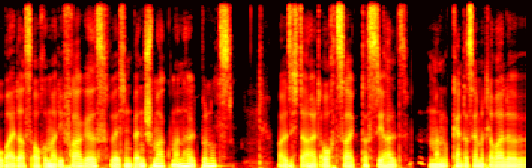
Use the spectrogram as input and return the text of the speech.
Wobei das auch immer die Frage ist, welchen Benchmark man halt benutzt. Weil sich da halt auch zeigt, dass die halt, man kennt das ja mittlerweile,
